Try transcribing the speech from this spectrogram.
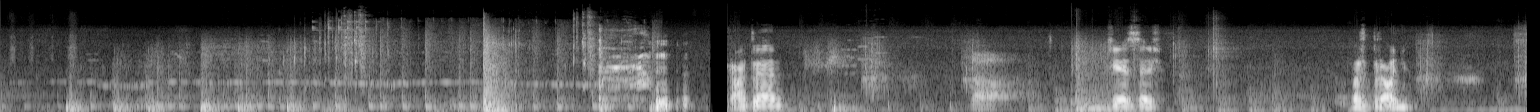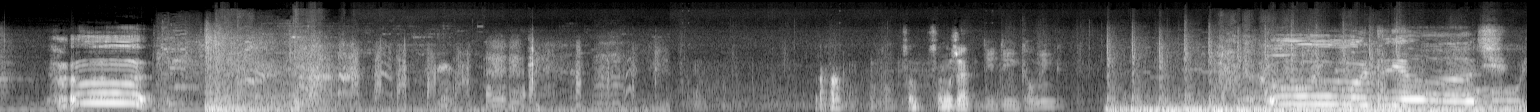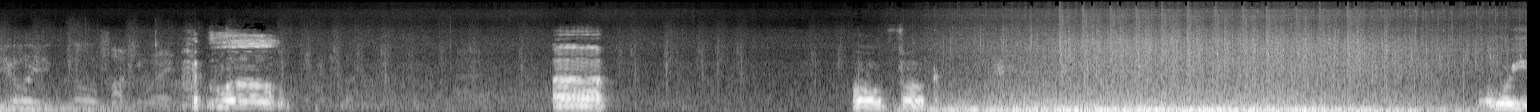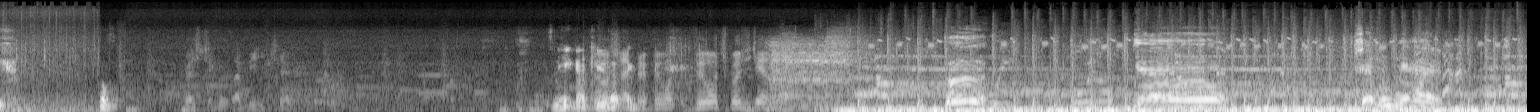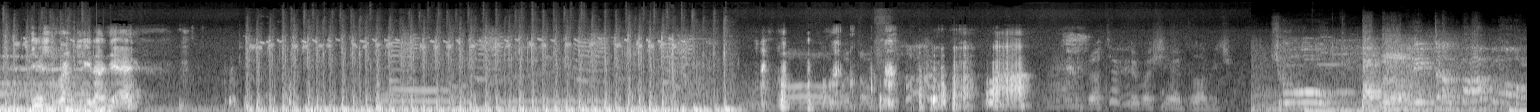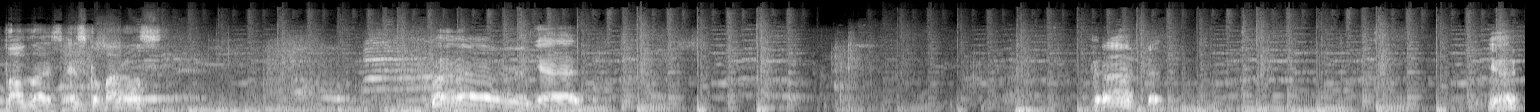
Franklin, Co? gdzie jesteś? Masz broń? Eee! Aha. Co, co muszę? DD incoming? Oj, blядь! Oj, oj, no fucking way. Wow! Uh. Oh fuck. Uj. Weźcie go zabijcie. Giga killer Wyłącz tego. najpierw, wyłącz. Nie! Czemu nie? Bierz Franklina, nie! Da zabić. Ciu! Pablo! Little Pablo! Pablo Escobaros! Eee, nie! Eee. Nie!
